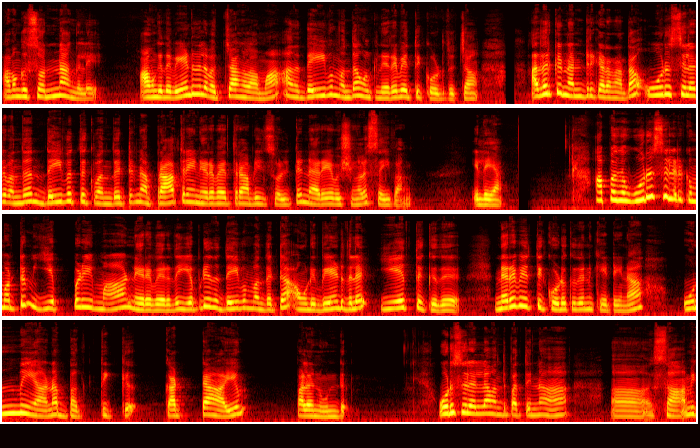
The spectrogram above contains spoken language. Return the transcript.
அவங்க சொன்னாங்களே அவங்க இதை வேண்டுதலை வச்சாங்களாமா? அந்த தெய்வம் வந்து அவங்களுக்கு நிறைவேற்றி கொடுத்துச்சான் அதற்கு நன்றி கடனாக தான் ஒரு சிலர் வந்து அந்த தெய்வத்துக்கு வந்துட்டு நான் பிரார்த்தனை நிறைவேற்றுறேன் அப்படின்னு சொல்லிட்டு நிறைய விஷயங்களை செய்வாங்க. இல்லையா? அப்போ அந்த ஒரு சிலருக்கு மட்டும் எப்படிமா நிறைவேறுது? எப்படி அந்த தெய்வம் வந்துட்டு அவங்களுடைய வேண்டுதலை ஏற்றுக்குது நிறைவேற்றி கொடுக்குதுன்னு கேட்டிங்கன்னா உண்மையான பக்திக்கு கட்டாயம் பலன் உண்டு. ஒரு சிலர்லாம் வந்து பார்த்திங்கன்னா சாமி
